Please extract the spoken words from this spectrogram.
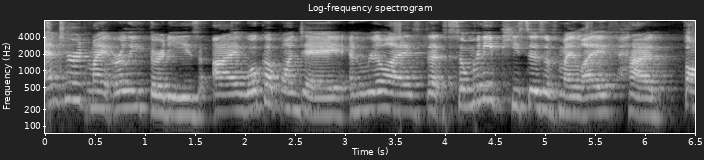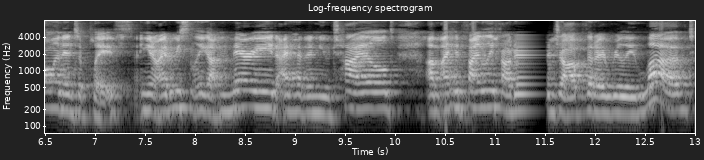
entered my early 30s, I woke up one day and realized that so many pieces of my life had fallen into place. You know, I'd recently gotten married, I had a new child, um, I had finally found a job that I really loved,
